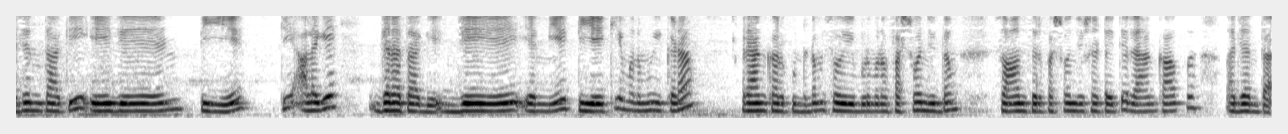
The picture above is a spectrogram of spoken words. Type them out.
అజంతాకి ఏజేఎన్టీఏకి అలాగే జనతాకి జేఏఎన్ఏ టీఏకి మనము ఇక్కడ ర్యాంక్ అనుకుంటున్నాం సో ఇప్పుడు మనం ఫస్ట్ వన్ చూద్దాం. సో ఆన్సర్ ఫస్ట్ వన్ చూసినట్టయితే rank of Ajanta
